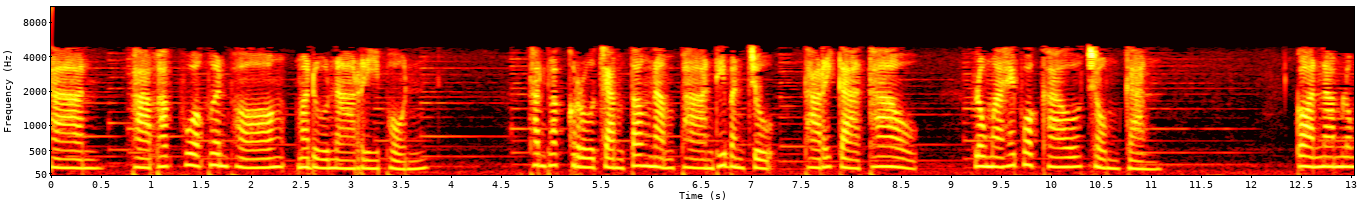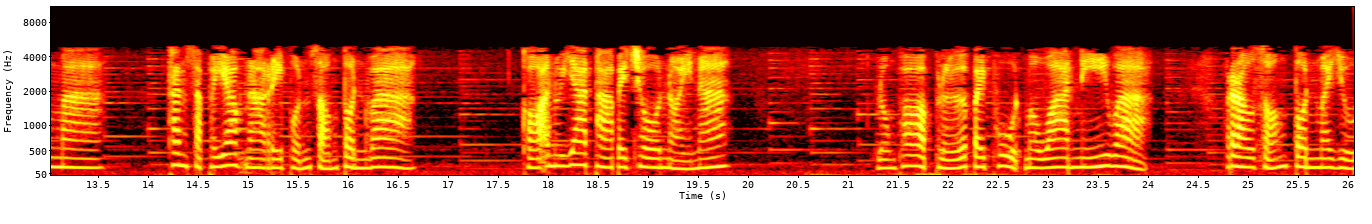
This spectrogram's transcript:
คาร พาพักพวกเพื่อนพ้องมาดูนารีผล ท่านพระครูจำต้องนำพานที่บรรจุทาริกาเท่า ลงมาให้พวกเขาชมกัน ก่อนนำลงมา ท่านสัพพยอกนารีผลสองตนว่า ขออนุญาตพาไปโชว์หน่อยนะหลวงพ่อเผลอไปพูดเมื่อวานนี้ว่า เราสองตนมาอยู่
